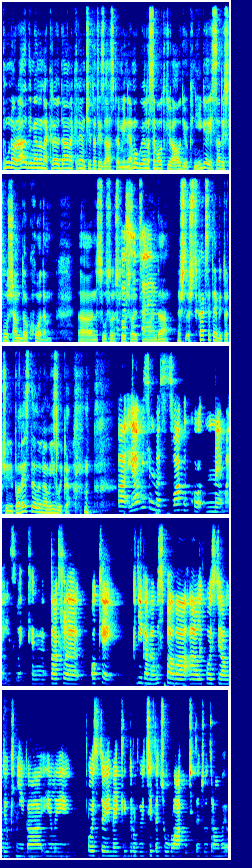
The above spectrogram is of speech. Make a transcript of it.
puno radim i onda na kraju dana krenem čitati zaspem i ne mogu i onda sam otkrio audio knjige i sad ih slušam dok hodam. Uh, slušalicama, da. kako se tebi to čini? Ponestaje li nam izlika? pa ja mislim da svakako nema izlike. Dakle, ok, knjiga me uspava, ali postoji audio knjiga ili postoji neki drugi čitaću u vlaku, čitaću u tramvaju.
